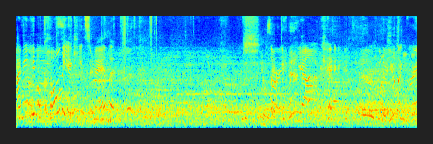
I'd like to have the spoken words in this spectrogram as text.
I mean, people call me a kitsune, but. Sorry. Yeah, okay. You look great.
